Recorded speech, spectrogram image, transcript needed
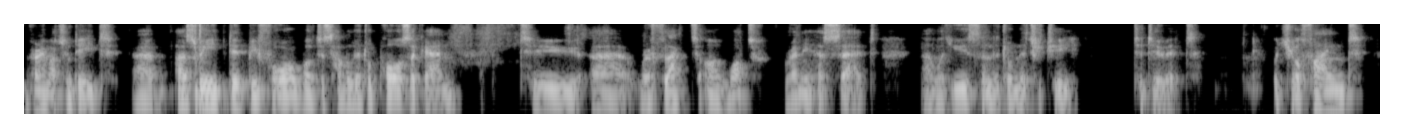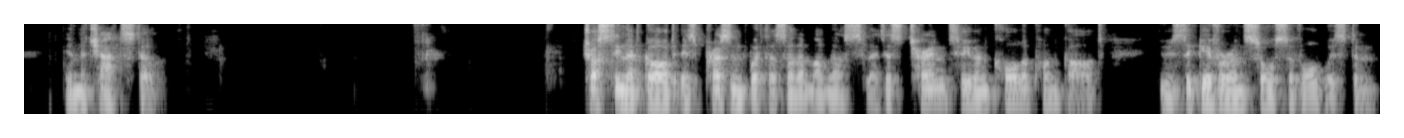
very much indeed. Um, as we did before, we'll just have a little pause again to uh, reflect on what Renie has said, and we'll use the little liturgy to do it, which you'll find in the chat still. Trusting that God is present with us and among us, let us turn to and call upon God, who is the giver and source of all wisdom.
